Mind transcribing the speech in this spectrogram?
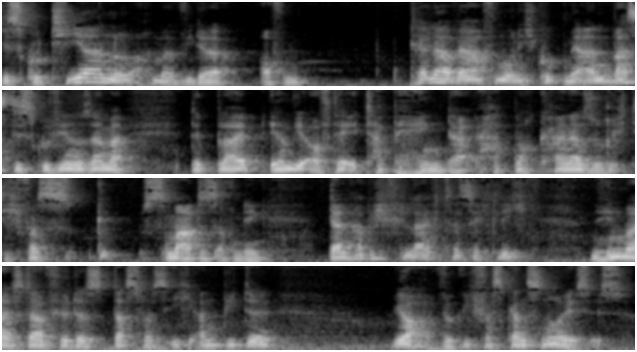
diskutieren und auch immer wieder auf den Teller werfen und ich gucke mir an, was diskutieren und sage mal, das bleibt irgendwie auf der Etappe hängen, da hat noch keiner so richtig was Smartes auf dem Ding. Dann habe ich vielleicht tatsächlich einen Hinweis dafür, dass das, was ich anbiete, ja, wirklich was ganz Neues ist.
